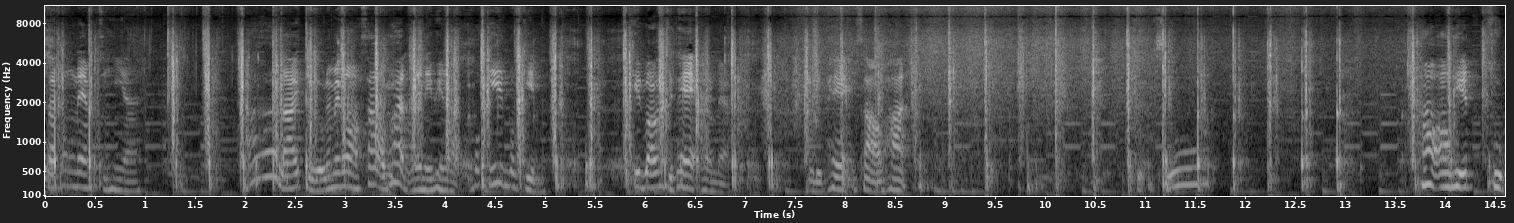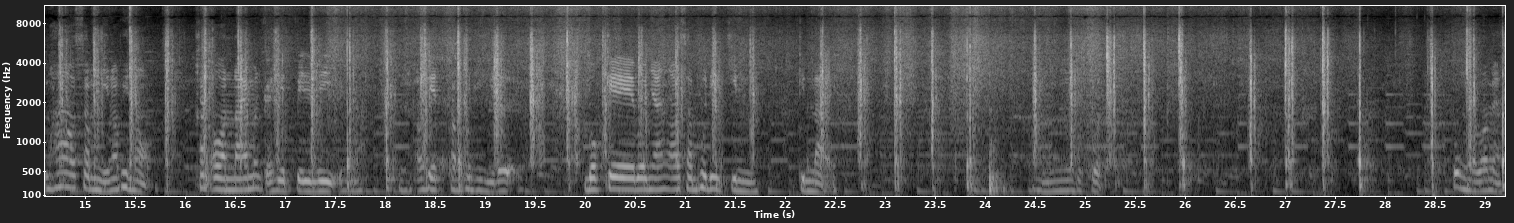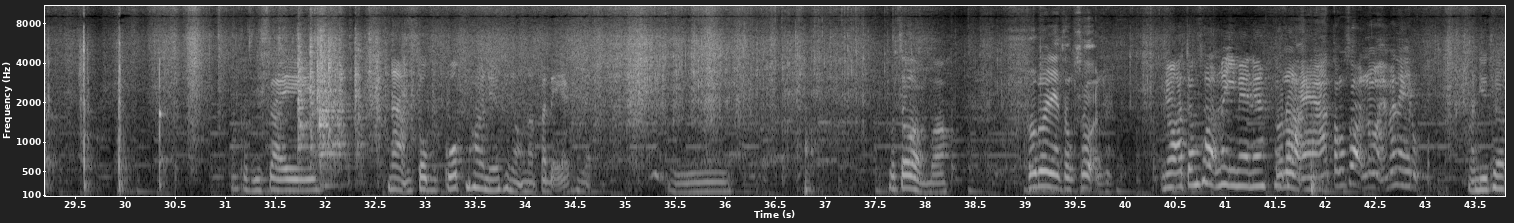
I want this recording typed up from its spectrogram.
ซัดโรงแรมสิเฮียอ้าลายเตี๋วเลยไหม่งอเศร้าพันเลยนี่พี่น้องบ่กินบ่กิน คิดว่ามันสิแพงไหมแม่บ่ได้แพงสาวพันสุดสุดเฮาเอาเฮ็ดสูบเฮาซำนีเนาะพี่น้องคันออนไลน์มันก็เฮ็ดไปดีนะเอาเฮ็ดซำพอดีเลยโบเกบ่หยังเอาซำพอดีกินกินหน งแล้วว่าแม่มันก็สิใส่น้ำต้มกบเฮานี่พี่น้องน้ำปลาแดกนี่แหละอืมบ่ต้องบ่เพราะมันเนี่ยต้องสอนเนาะเอาต้องสอดมาอีแม่เนี่ยตัวหน่อยฮะต้องสอนหน่อยมาในลูกมันอยู่เทิง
